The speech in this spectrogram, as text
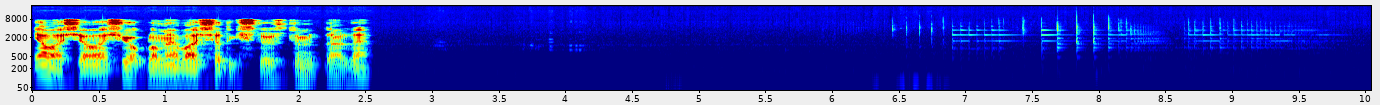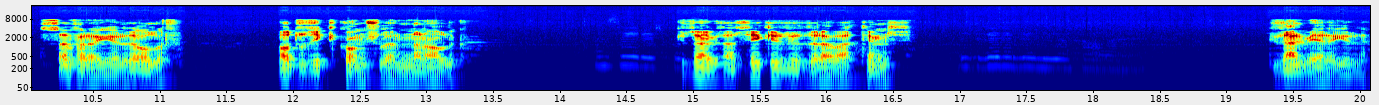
Yavaş yavaş yoklamaya başladık işte üst limitlerde. Sıfıra girdi olur. 32 komşularından aldık. Güzel güzel 800 lira var temiz. Güzel bir yere girdi.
